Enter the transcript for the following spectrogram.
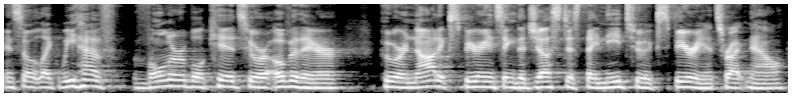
And so, like, we have vulnerable kids who are over there who are not experiencing the justice they need to experience right now.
